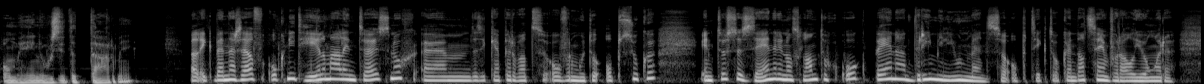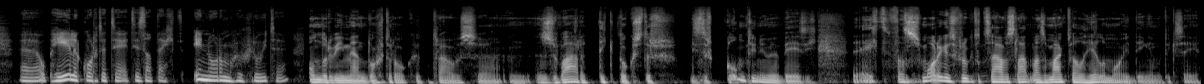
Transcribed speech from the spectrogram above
omheen. Hoe zit het daarmee? Wel, ik ben daar zelf ook niet helemaal in thuis nog, ehm, dus ik heb er wat over moeten opzoeken. Intussen zijn er in ons land toch ook bijna 3 miljoen mensen op TikTok. En dat zijn vooral jongeren. Eh, op hele korte tijd is dat echt enorm gegroeid. Hè. Onder wie mijn dochter ook trouwens eh, een zware TikTokster. Die is er continu mee bezig. Echt van s morgens vroeg tot s avonds laat, maar ze maakt wel hele mooie dingen, moet ik zeggen.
